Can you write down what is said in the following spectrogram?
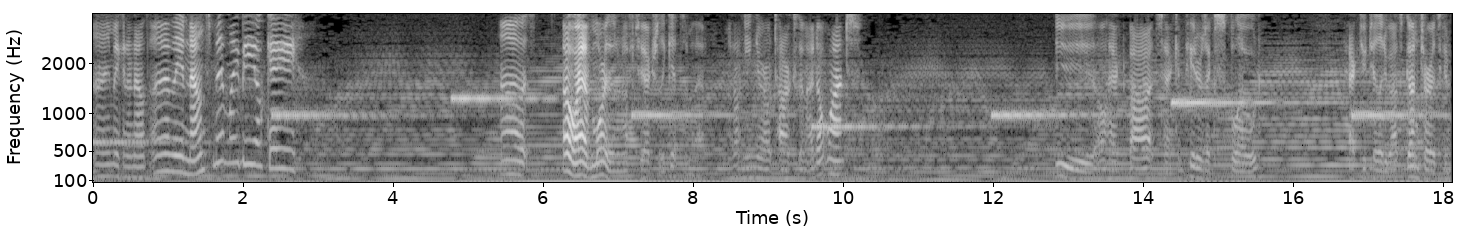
I make an announcement. Uh, the announcement might be okay. Uh, let's. Oh, I have more than enough to actually get some of that. I don't need neurotoxin. I don't want. All hacked bots, hacked computers explode. Hacked utility bots, gun turrets can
